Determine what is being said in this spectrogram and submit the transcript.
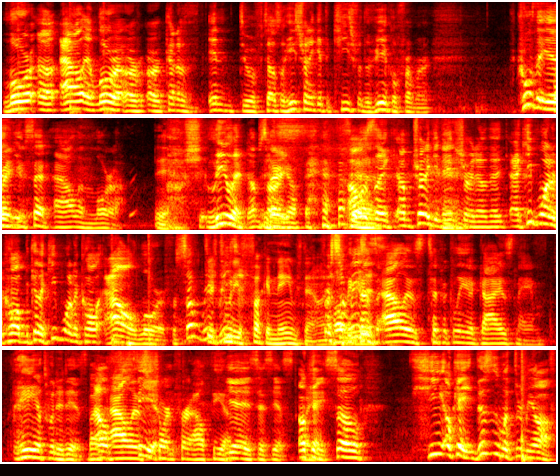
Laura, uh, Al, and Laura are, are kind of into a hotel. So he's trying to get the keys for the vehicle from her. The cool thing is, Wait, you said Al and Laura. Yeah. oh, shit, Leland. I'm sorry. There you go. I was like, I'm trying to get names right now. and I keep wanting to call because I keep wanting to call Al Laura for some There's reason. There's too many fucking names now. For well, some because reason- Al is typically a guy's name, hey, that's what it is. but Al is short for Althea. Yes, yes, yes. Okay, so he okay. This is what threw me off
